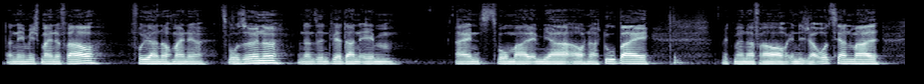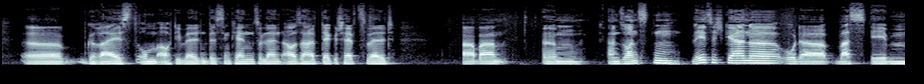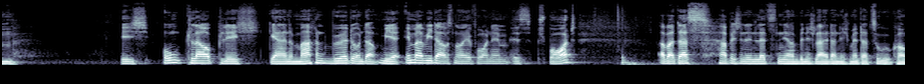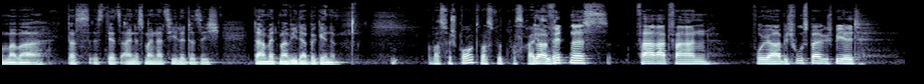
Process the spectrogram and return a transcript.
Dann nehme ich meine Frau, früher noch meine zwei Söhne und dann sind wir dann eben eins, zweimal im Jahr auch nach Dubai mit meiner Frau auch Indischer Ozean mal äh, gereist, um auch die Welt ein bisschen kennenzulernen außerhalb der Geschäftswelt. Aber ähm, Ansonsten lese ich gerne oder was eben ich unglaublich gerne machen würde und mir immer wieder aufs Neue vornehmen, ist Sport. Aber das habe ich in den letzten Jahren, bin ich leider nicht mehr dazu gekommen, aber das ist jetzt eines meiner Ziele, dass ich damit mal wieder beginne. Was für Sport? Was wird, was reizt Ja, wieder? Fitness, Fahrradfahren. Früher habe ich Fußball gespielt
